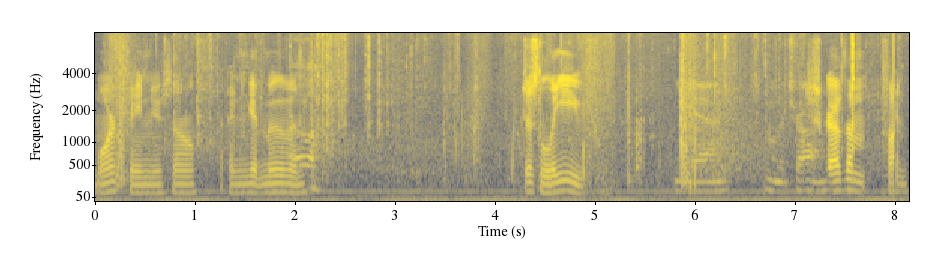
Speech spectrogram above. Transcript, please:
Morphine yourself and get moving. Oh, Just leave. yeah, I'm gonna try. Just grab them fucking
